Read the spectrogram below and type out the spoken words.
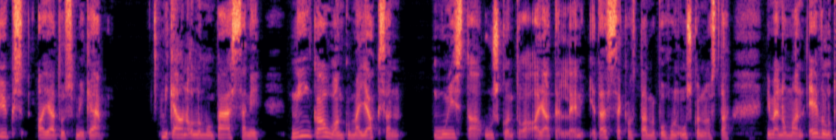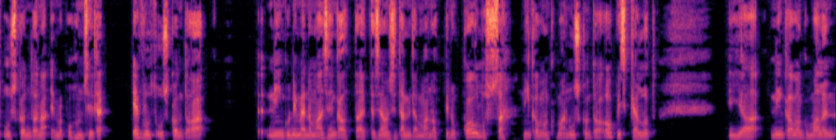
yksi ajatus, mikä, mikä on ollut mun päässäni niin kauan, kuin mä jaksan muistaa uskontoa ajatelleen. Ja tässä kohtaa mä puhun uskonnosta nimenomaan Evlut-uskontona, ja mä puhun siitä Evlut-uskontoa niin kuin nimenomaan sen kautta, että se on sitä, mitä mä oon oppinut koulussa, niin kauan kuin mä oon uskontoa opiskellut. Ja niin kauan kuin mä olen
